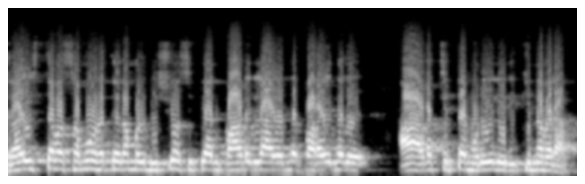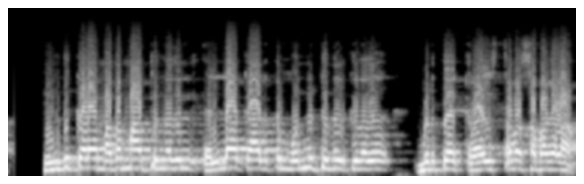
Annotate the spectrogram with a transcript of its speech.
ക്രൈസ്തവ സമൂഹത്തെ നമ്മൾ വിശ്വസിക്കാൻ പാടില്ല എന്ന് പറയുന്നത് ആ അടച്ചിട്ട മുറിയിൽ ഇരിക്കുന്നവരാണ്. ഹിന്ദുക്കളെ മതം മാറ്റുന്നതിൽ എല്ലാ കാലത്തും മുന്നിട്ട് നിൽക്കുന്നത് ഇവിടുത്തെ ക്രൈസ്തവ സഭകളാണ്.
